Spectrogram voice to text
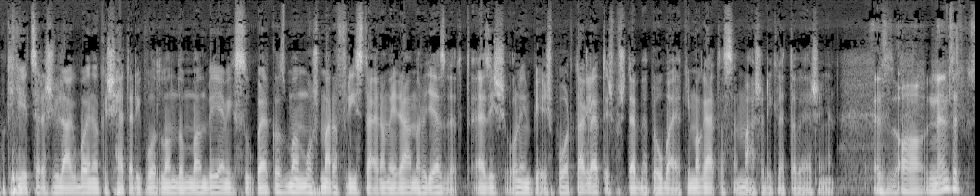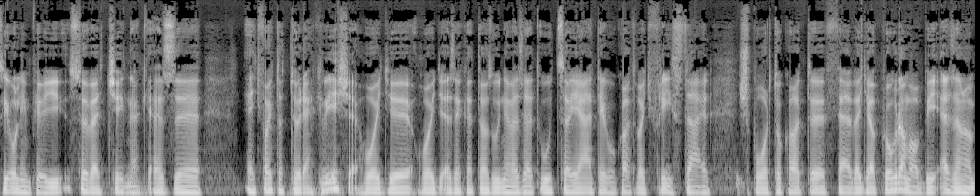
aki kétszeres világbajnok, és hetedik volt Londonban BMX Supercrossban, most már a freestyle-ra megy rá, mert ugye ez, lett, ez is olimpiai sportág lett, és most ebbe próbálja ki magát, aztán második lett a versenyen. Ez a Nemzetközi Olimpiai Szövetségnek ez egyfajta törekvése, hogy, hogy ezeket az úgynevezett utcai játékokat, vagy freestyle sportokat felvegye a program? Ezen a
